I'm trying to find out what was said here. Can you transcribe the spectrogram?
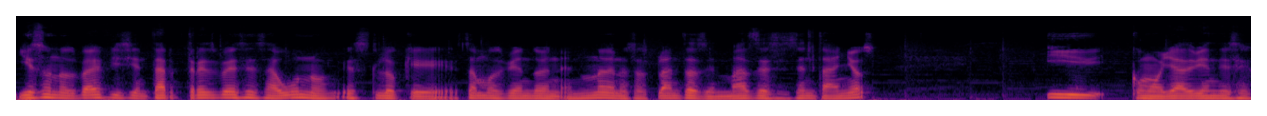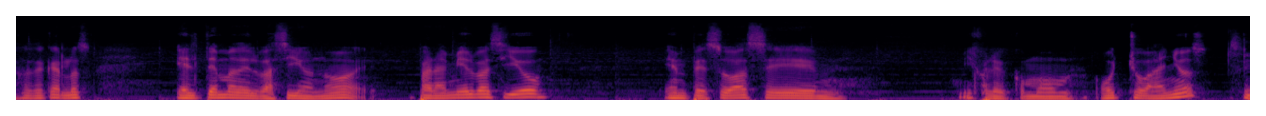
Y eso nos va a eficientar tres veces a uno. Es lo que estamos viendo en, en una de nuestras plantas de más de 60 años. Y como ya bien dice José Carlos, el tema del vacío, ¿no? Para mí el vacío empezó hace, híjole, como 8 años Sí,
